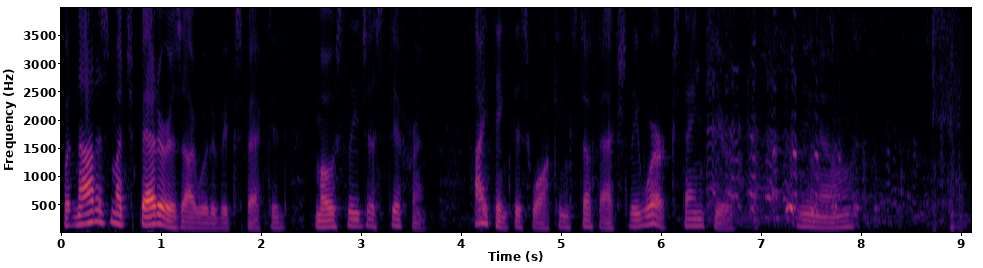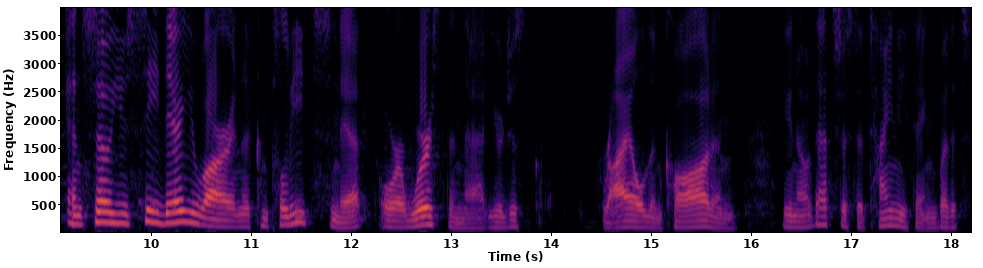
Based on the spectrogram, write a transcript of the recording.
but not as much better as I would have expected, mostly just different. I think this walking stuff actually works. Thank you. you know. And so you see, there you are in a complete snit, or worse than that. You're just riled and caught, and you know that's just a tiny thing, but it's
